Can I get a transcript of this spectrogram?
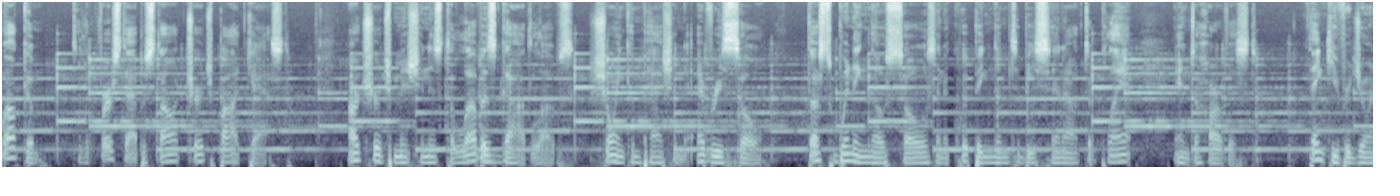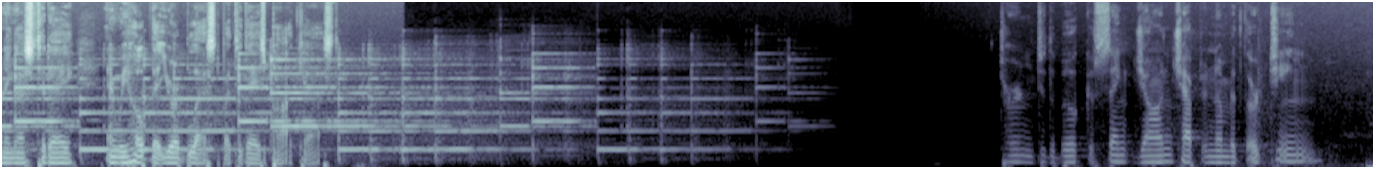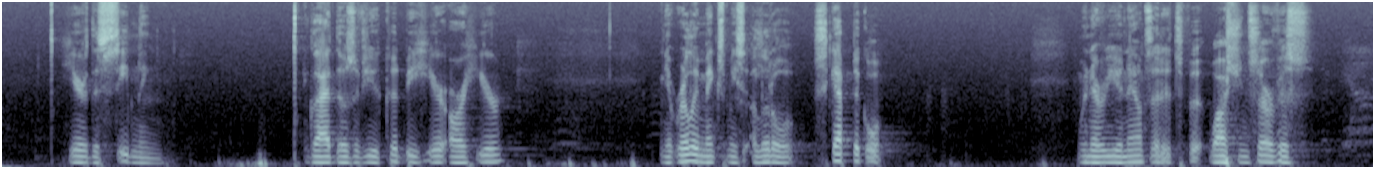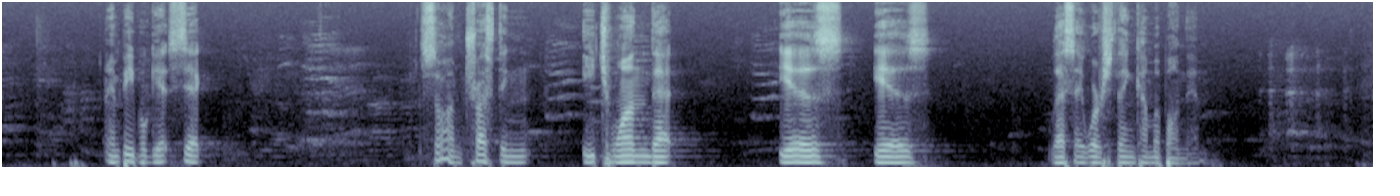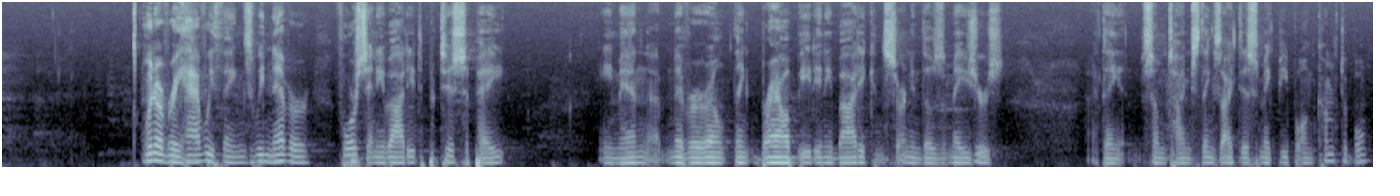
Welcome to the First Apostolic Church Podcast. Our church mission is to love as God loves, showing compassion to every soul, thus winning those souls and equipping them to be sent out to plant and to harvest. Thank you for joining us today, and we hope that you are blessed by today's podcast. Turn to the book of St. John, chapter number 13, here this evening. Glad those of you who could be here are here. It really makes me a little skeptical whenever you announce that it's foot washing service and people get sick. So I'm trusting each one that is, is, lest a worse thing come upon them. Whenever we have we things, we never force anybody to participate. Amen. I've never, I don't think, browbeat anybody concerning those measures. I think sometimes things like this make people uncomfortable.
